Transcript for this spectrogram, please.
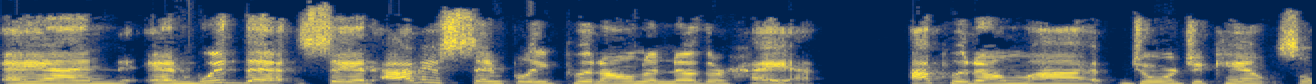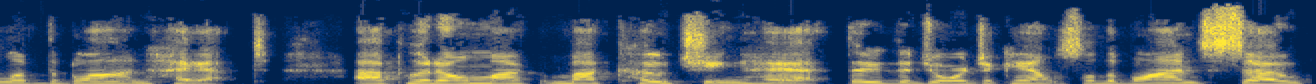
And, and with that said, I just simply put on another hat. I put on my Georgia Council of the Blind hat. I put on my, my coaching hat through the Georgia Council of the Blind. So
